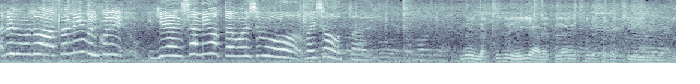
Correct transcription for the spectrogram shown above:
अरे वो जो आता नहीं बिल्कुल ये ऐसा नहीं होता है वैसे वो वैसा होता है नहीं लगते तो यही आ रहा है फ़िलहाल इस समय तो बच्चे यही ले जा रहे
